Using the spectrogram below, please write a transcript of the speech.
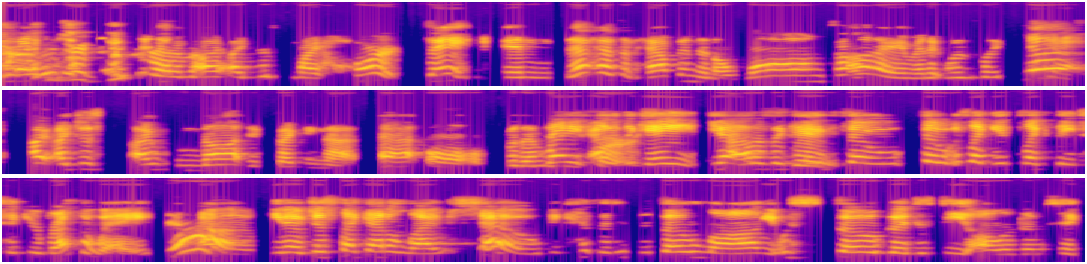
when I introduced them, I, I just my heart sank, and that hasn't happened in a long time. And it was like, yes, yeah. I, I just I'm not expecting that at all for them right out of the gate. Yeah, out of the gate. So so it was like it's like they took your breath away. Yeah. Um, you know, just like at a live show because it has been so long. It was so good to see all of them t-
